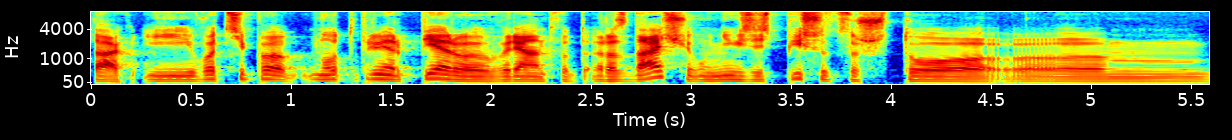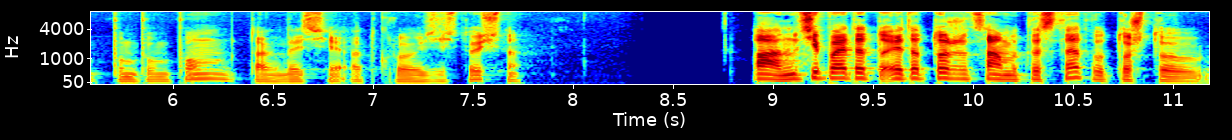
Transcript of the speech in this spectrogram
Так, и вот типа, ну вот, например, первый вариант вот раздачи, у них здесь пишется, что... Эм, пум -пум -пум, так, дайте я открою здесь точно. А, ну типа это, это тот же самый тестнет, вот то, что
